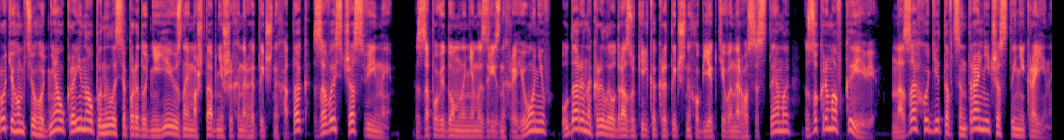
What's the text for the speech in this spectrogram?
Протягом цього дня Україна опинилася перед однією з наймасштабніших енергетичних атак за весь час війни. За повідомленнями з різних регіонів, удари накрили одразу кілька критичних об'єктів енергосистеми, зокрема в Києві, на заході та в центральній частині країни.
